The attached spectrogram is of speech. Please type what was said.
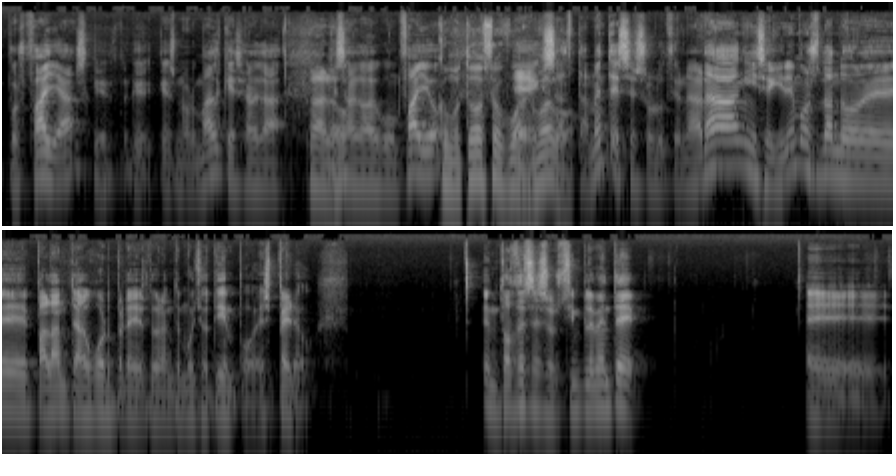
Pues fallas, que, que- que es normal que salga, Claro. que salga algún fallo. Como todo software nuevo. Exactamente, se solucionarán y seguiremos dándole para adelante al WordPress durante mucho tiempo, espero. Entonces, eso, simplemente. eh,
